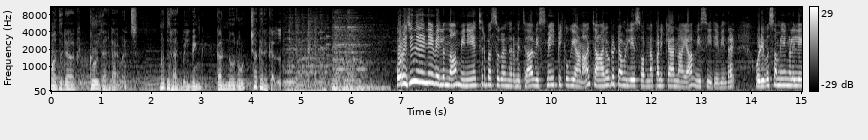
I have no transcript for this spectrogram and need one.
Madhurag gold and diamonds. Madhurag building Kannur road Chakkarakkal ഒറിജിനലിനെ വെല്ലുന്ന മിനിയേച്ചർ ബസ്സുകൾ നിർമ്മിച്ച് വിസ്മയിപ്പിക്കുകയാണ് ചാലോട് ടൗണിലെ സ്വർണപ്പണിക്കാരനായ വി സി രവീന്ദ്രൻ. ഒഴിവു സമയങ്ങളിലെ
